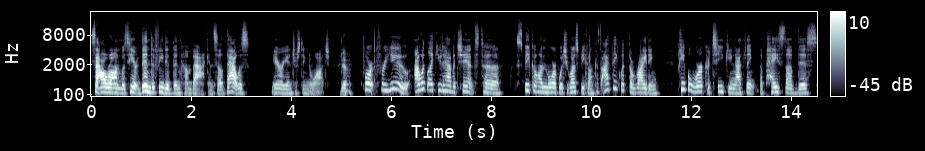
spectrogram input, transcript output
Sauron was here, then defeated, then come back, and so that was very interesting to watch. Yeah. For for you, I would like you to have a chance to speak on more of what you want to speak on because I think with the writing, people were critiquing. I think the pace of this.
